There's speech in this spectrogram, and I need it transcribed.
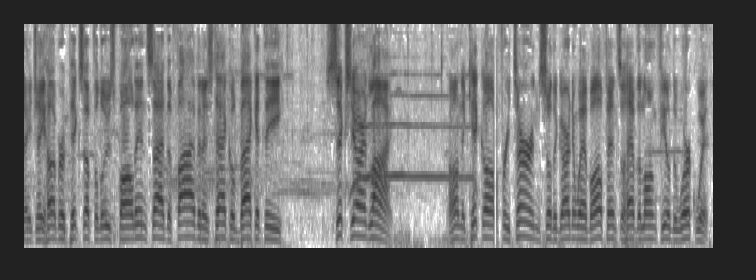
J.J. Hubbard picks up the loose ball inside the five and is tackled back at the six yard line on the kickoff return. So the Gardner Webb offense will have the long field to work with.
